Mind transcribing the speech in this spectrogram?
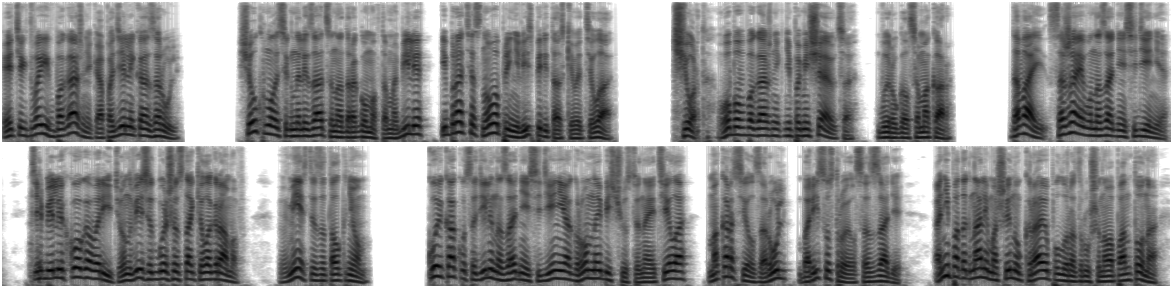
Этих двоих в багажник, а подельника за руль. Щелкнула сигнализация на дорогом автомобиле, и братья снова принялись перетаскивать тела. «Черт, оба в багажник не помещаются», – выругался Макар. «Давай, сажай его на заднее сиденье». «Тебе легко говорить, он весит больше ста килограммов. Вместе затолкнем». Кое-как усадили на заднее сиденье огромное бесчувственное тело, Макар сел за руль, Борис устроился сзади. Они подогнали машину к краю полуразрушенного понтона –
